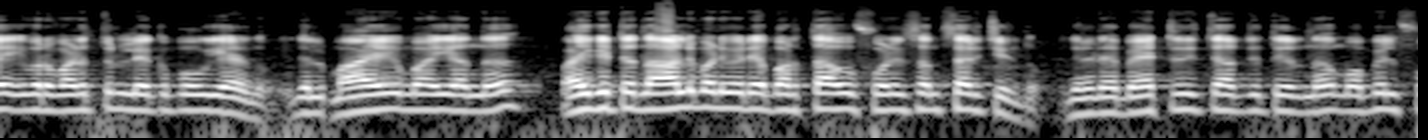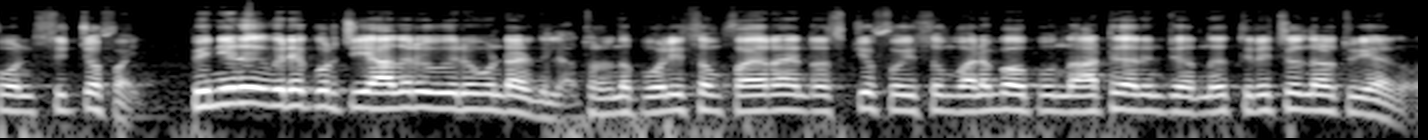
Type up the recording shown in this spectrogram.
ഇവർ വനത്തിനുള്ളിലേക്ക് പോവുകയായിരുന്നു. ഇതിൽ മായയുമായി അന്ന് വൈകിട്ട് നാല് മണിവരെ ഭർത്താവ് ഫോണിൽ സംസാരിച്ചിരുന്നു. ഇതിനിടെ ബാറ്ററി ചാർജ് തീർന്ന് മൊബൈൽ ഫോൺ സ്വിച്ച് ഓഫായി പിന്നീട് ഇവരെക്കുറിച്ച് യാതൊരു വിവരവും ഉണ്ടായിരുന്നില്ല. തുടർന്ന് പോലീസും ഫയർ ആൻഡ് റെസ്ക്യൂ ഫോഴ്സും വനം വകുപ്പും നാട്ടുകാരും ചേർന്ന് തിരച്ചിൽ നടത്തുകയായിരുന്നു.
